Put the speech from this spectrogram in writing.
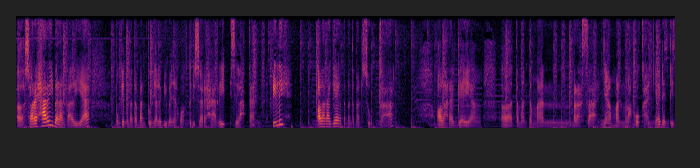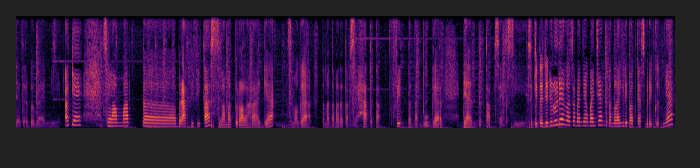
uh, sore hari barangkali ya. Mungkin teman-teman punya lebih banyak waktu di sore hari, silahkan pilih olahraga yang teman-teman suka olahraga yang uh, teman-teman merasa nyaman melakukannya dan tidak terbebani. Oke, okay, selamat uh, beraktivitas, selamat berolahraga. Semoga teman-teman tetap sehat, tetap fit, tetap bugar, dan tetap seksi. Segitu aja dulu deh, gak usah panjang-panjang. Ketemu lagi di podcast berikutnya.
